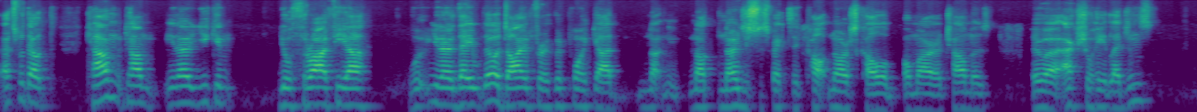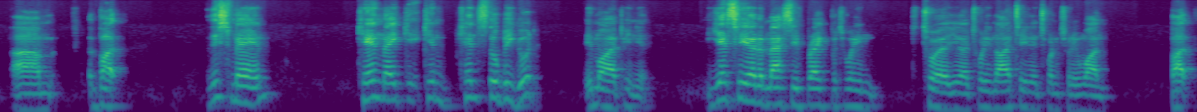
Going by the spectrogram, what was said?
That's what they'll come. Come. You know, you can. You'll thrive here. You know, they they were dying for a good point guard. Not not no disrespect to Norris Cole or Mario Chalmers, who are actual Heat legends. Um, but this man can make can can still be good, in my opinion. Yes, he had a massive break between you know 2019 and 2021. But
